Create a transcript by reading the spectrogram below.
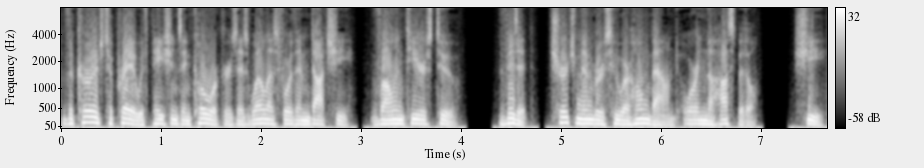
the courage to pray with patients and coworkers as well as for them. She volunteers to visit church members who are homebound or in the hospital. She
